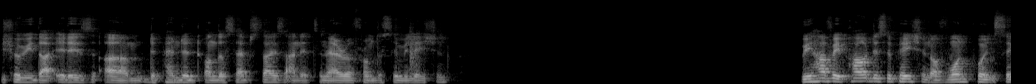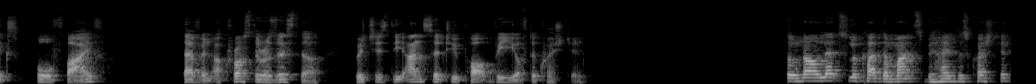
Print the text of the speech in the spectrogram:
to show you that it is um, dependent on the step size and it's an error from the simulation. We have a power dissipation of 1.6457 across the resistor, which is the answer to part B of the question. So now let's look at the maths behind this question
